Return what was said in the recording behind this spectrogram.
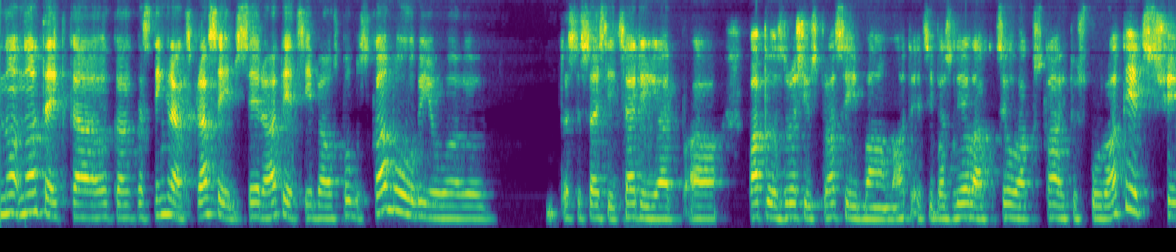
noteikti, ka, ka, ka stingrākas prasības ir attiecībā uz publisku apbūvi, jo tas ir saistīts arī ar papildus drošības prasībām attiecībā uz lielāku cilvēku skaitu, uz kuru attiecas šī,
